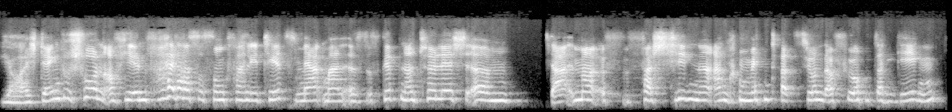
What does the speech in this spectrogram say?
Ja, ich denke schon auf jeden Fall, dass es so ein Qualitätsmerkmal ist. Es gibt natürlich ähm, da immer verschiedene Argumentationen dafür und dagegen.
